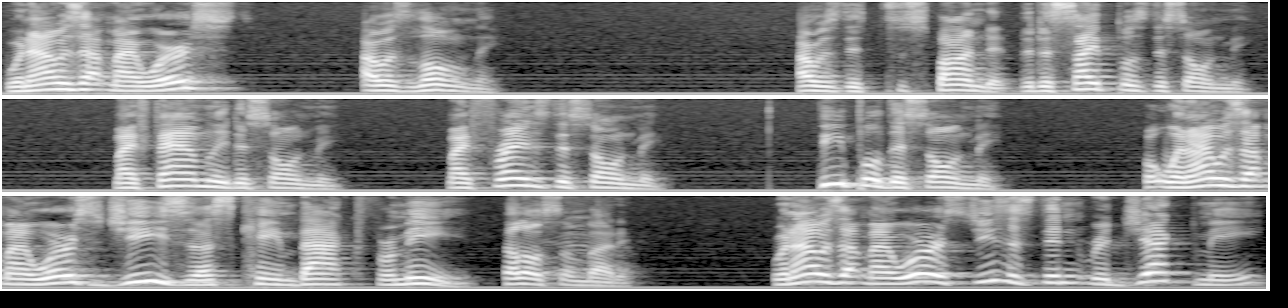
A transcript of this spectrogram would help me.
When I was at my worst, I was lonely. I was despondent. The disciples disowned me. My family disowned me. My friends disowned me. People disowned me. But when I was at my worst, Jesus came back for me. Hello, somebody. When I was at my worst, Jesus didn't reject me.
